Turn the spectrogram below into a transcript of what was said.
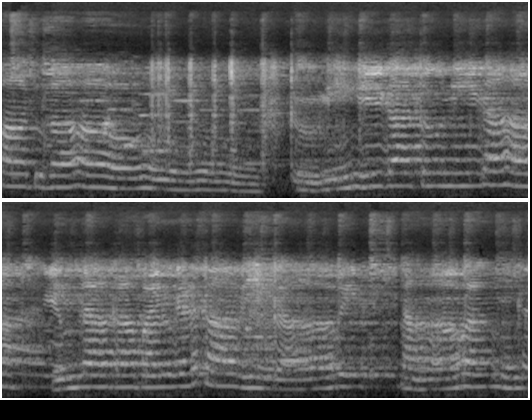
పాటుగా ఇందాక పరిగెడతావి రావి నా వంక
